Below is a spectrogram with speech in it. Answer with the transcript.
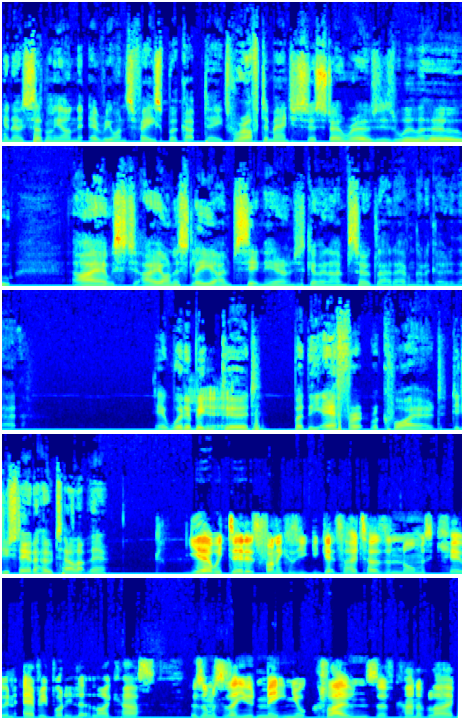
You know, suddenly on everyone's Facebook updates, we're off to Manchester, Stone Roses, woohoo! I was, I honestly, I'm sitting here, I'm just going, I'm so glad I haven't got to go to that. It would have been Yeah. good, but the effort required. Did you stay at a hotel up there? Yeah, we did. It's funny because you, you get to the hotel, there's an enormous queue, and everybody looked like us. It was almost as though you'd meeting your clones of kind of like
